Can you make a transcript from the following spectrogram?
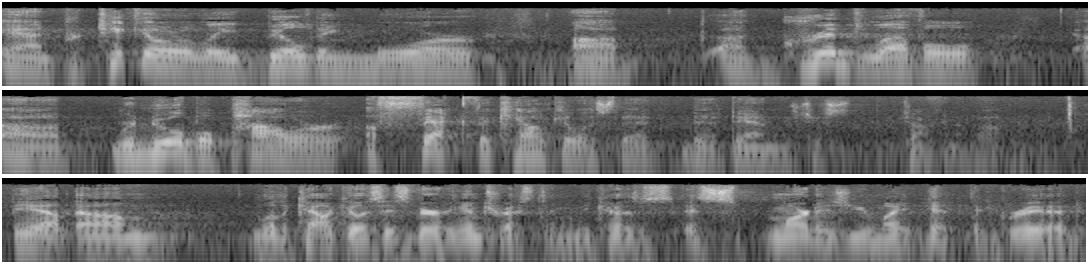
and particularly building more uh, uh, grid level uh, renewable power affect the calculus that, that Dan was just talking about? Yeah, um, well, the calculus is very interesting because as smart as you might get the grid,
